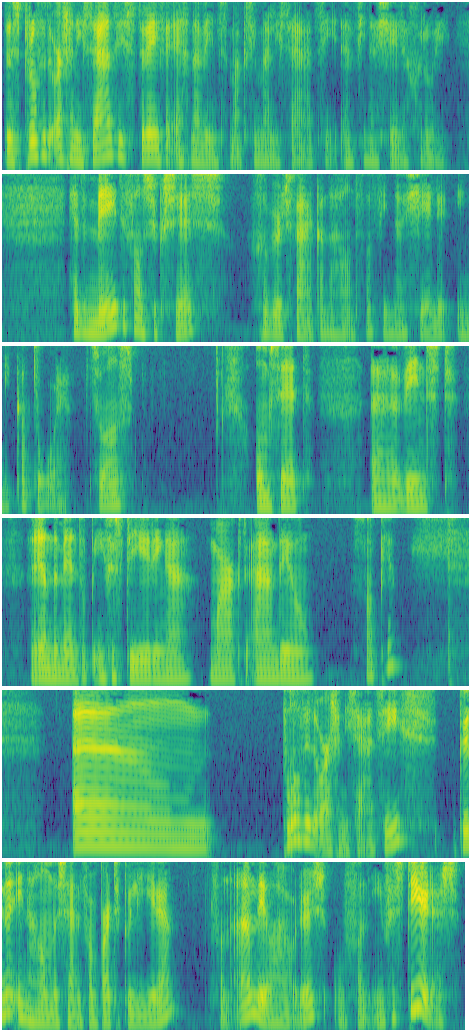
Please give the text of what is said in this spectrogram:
Dus profitorganisaties streven echt naar winstmaximalisatie en financiële groei. Het meten van succes gebeurt vaak aan de hand van financiële indicatoren, zoals omzet, uh, winst, rendement op investeringen, marktaandeel. Snap je? Uh, profitorganisaties kunnen in handen zijn van particulieren, van aandeelhouders of van investeerders.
